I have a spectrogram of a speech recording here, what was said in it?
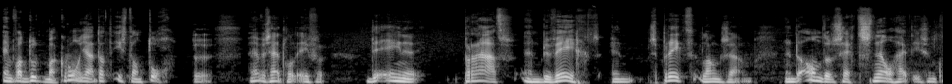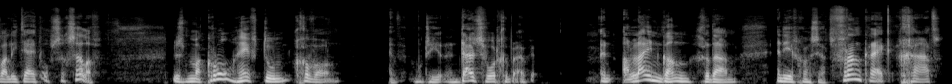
En wat doet Macron? Ja, dat is dan toch, uh, we zijn het al even, de ene praat en beweegt en spreekt langzaam. En de ander zegt snelheid is een kwaliteit op zichzelf. Dus Macron heeft toen gewoon, we moeten hier een Duits woord gebruiken, een alleingang gedaan. En die heeft gewoon gezegd: Frankrijk gaat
